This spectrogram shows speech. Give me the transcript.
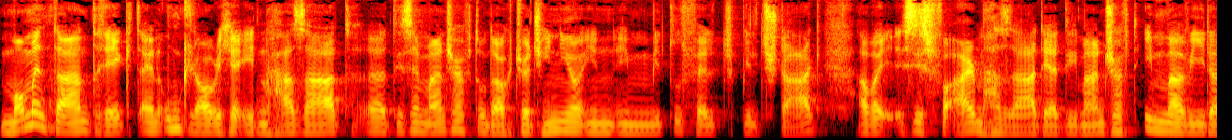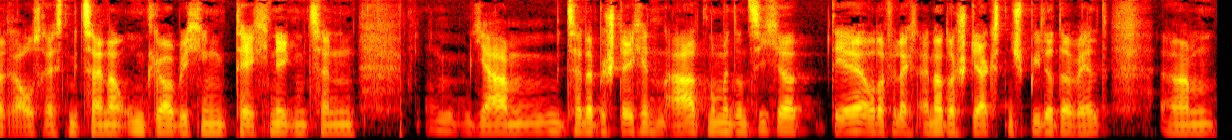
Momentan trägt ein unglaublicher Eden Hazard äh, diese Mannschaft und auch Jorginho in, im Mittelfeld spielt stark, aber es ist vor allem Hazard, der die Mannschaft immer wieder rausreißt mit seiner unglaublichen Technik, mit seinen ja, mit seiner bestechenden Art, momentan sicher der oder vielleicht einer der stärksten Spieler der Welt. Ähm,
